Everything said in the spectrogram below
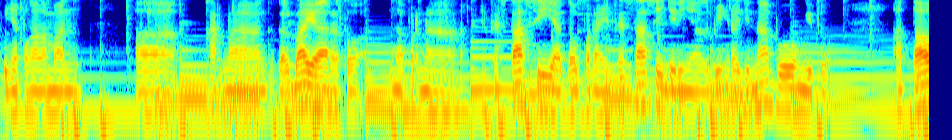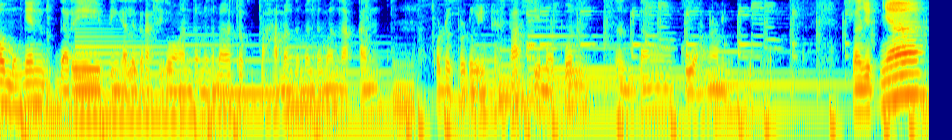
punya pengalaman uh, karena gagal bayar atau nggak pernah investasi atau pernah investasi jadinya lebih rajin nabung gitu atau mungkin dari tingkat literasi keuangan teman-teman atau kepahaman teman-teman akan produk-produk investasi maupun tentang keuangan gitu. Selanjutnya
